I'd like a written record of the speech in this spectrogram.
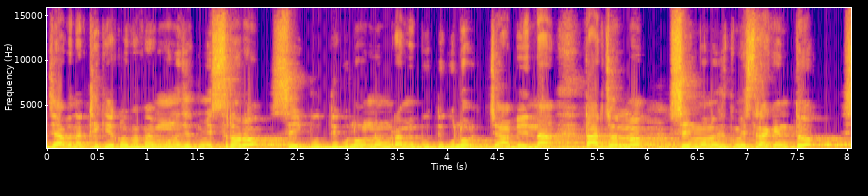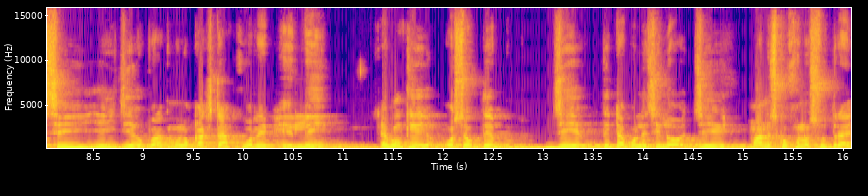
যাবে না। ঠিক একইভাবে মনোজিৎ মিশ্ররও সেই বুদ্ধিগুলো, নোংরামি বুদ্ধিগুলো যাবে না। তার জন্য সেই মনোজিৎ মিশ্রা কিন্তু সেই, এই যে অপরাধমূলক কাজটা করে ফেলে। এবং কি অশোক দেব যে উক্তিটা বলেছিল যে মানুষ কখনো শুধরায়,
